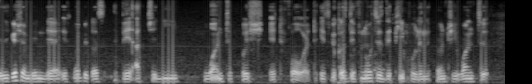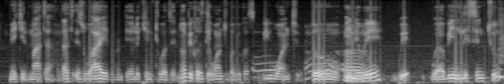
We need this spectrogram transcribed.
education being there is not because they actually want to push it forward. It's because they've noticed the people in the country want to make it matter. That is why they're looking towards it. Not because they want to, but because we want to. So in a mm. way, we we are being listened to.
